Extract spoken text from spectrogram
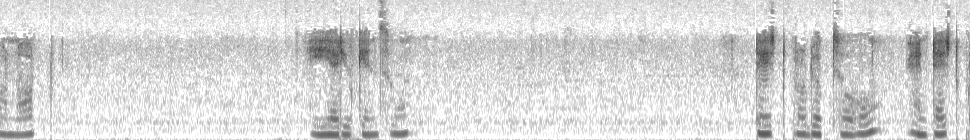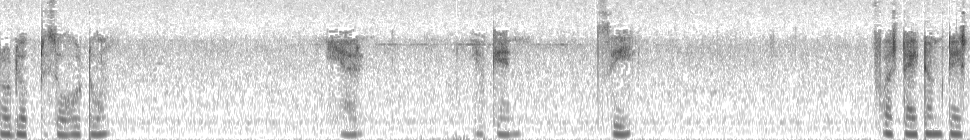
or not? Here you can show test product Zoho and test product Zoho 2 here you can see first item test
